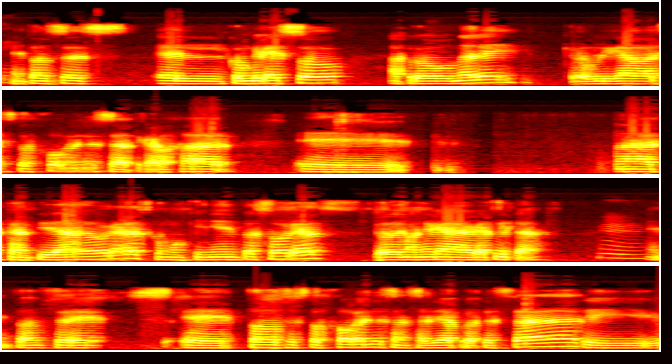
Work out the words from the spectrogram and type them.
Entonces, el Congreso aprobó una ley que obligaba a estos jóvenes a trabajar una cantidad de horas, como 500 horas, pero de manera gratuita. Mm. Entonces, eh, todos estos jóvenes han salido a protestar y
